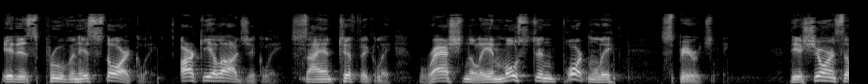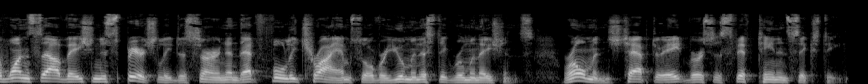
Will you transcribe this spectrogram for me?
It is proven historically, archaeologically, scientifically, rationally, and most importantly, spiritually. The assurance of one's salvation is spiritually discerned and that fully triumphs over humanistic ruminations. Romans chapter 8 verses 15 and 16.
